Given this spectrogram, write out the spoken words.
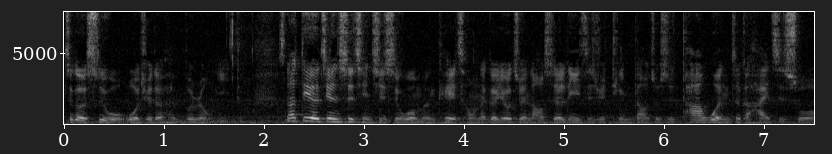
这个是我我觉得很不容易的。那第二件事情，其实我们可以从那个幼稚园老师的例子去听到，就是他问这个孩子说：“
